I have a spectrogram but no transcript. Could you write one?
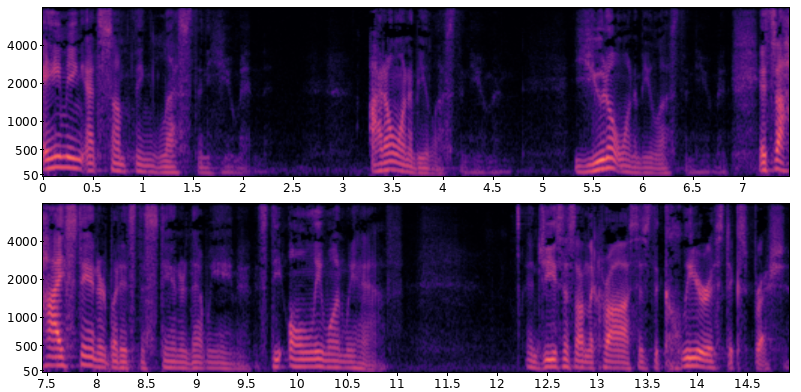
aiming at something less than human. I don't want to be less than human. You don't want to be less than human. It's a high standard, but it's the standard that we aim at. It's the only one we have. And Jesus on the cross is the clearest expression.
